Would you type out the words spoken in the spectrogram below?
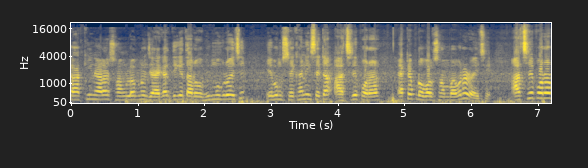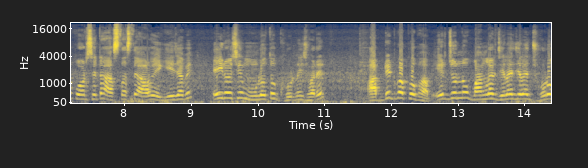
কাকিনাড়া সংলগ্ন জায়গার দিকে তার অভিমুখ রয়েছে। এবং সেখানেই সেটা আছড়ে পড়ার একটা প্রবল সম্ভাবনা রয়েছে। আছড়ে পড়ার পর সেটা আস্তে আস্তে আরও এগিয়ে যাবে। এই রয়েছে মূলত ঘূর্ণিঝড়ের আপডেট বা প্রভাব। এর জন্য বাংলার জেলায় জেলায় ঝোড়ো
